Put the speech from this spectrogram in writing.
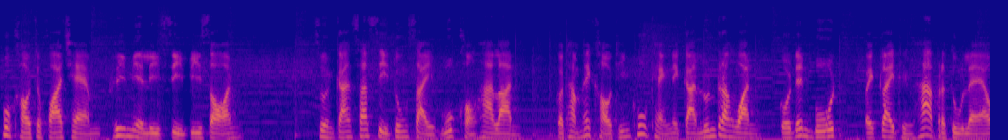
พวกเขาจะคว้าแชมป์พรีเมียร์ลีก 4 ปีซ้อน ส่วนการซัดสีตุงใส่วูฟของฮาลัน ก็ทำให้เขาทิ้งคู่แข่งในการลุ้นรางวัลโกลเด้นบูทไปไกลถึง 5 ประตูแล้ว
